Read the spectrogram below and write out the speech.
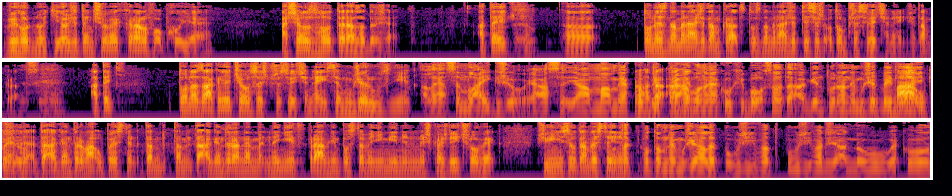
vyhodnotil, že ten člověk kradl v obchodě a šel z ho teda zadržet. A teď uh, to neznamená, že tam krad. To znamená, že ty jsi o tom přesvědčený, že tam krad. A teď to na základě čeho jsi přesvědčený, se může různit. Ale já jsem like, že jo? Já, se, já mám jako no právo agent... na nějakou chybovost, ale ta agentura nemůže být má like, úplně, že jo? Ta agentura má úplně stejn, tam, tam ta agentura ne. ne, není v právním postavením jiným než každý člověk. Všichni jsou tam ve stejném... No, tak potom nemůže ale používat, používat žádnou jako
